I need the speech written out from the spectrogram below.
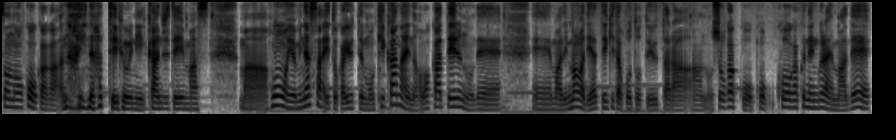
その効果がないなっていうふうに感じています。まあ、本を読みなさいとか言っても聞かないのは分かっているので、えー、まあ、今までやってきたことと言ったら、あの、小学校高学年ぐらいまで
